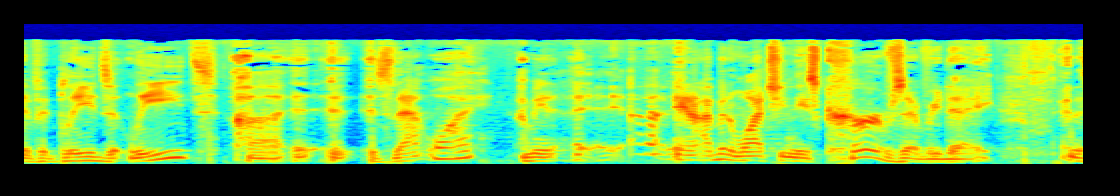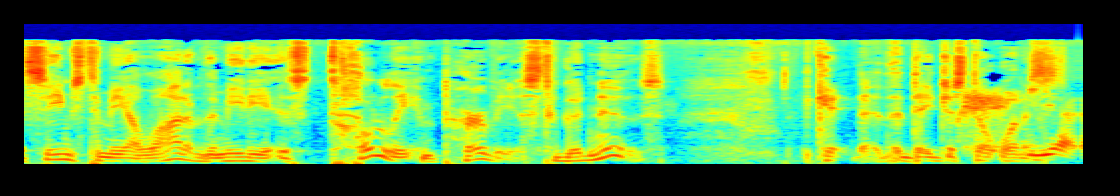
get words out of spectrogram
if it bleeds, it leads. Uh, is that why? I mean, you know, I've been watching these curves every day, and it seems to me a lot of the media is totally impervious to good news. They just don't want to. Yes.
